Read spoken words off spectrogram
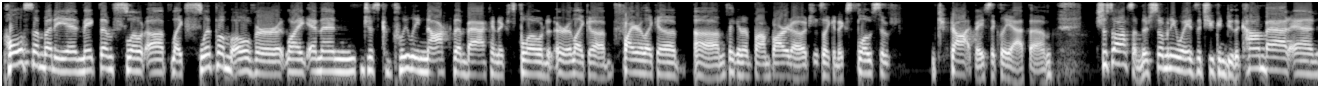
pull somebody in, make them float up, like flip them over, like, and then just completely knock them back and explode, or like a fire, like a, uh, I'm thinking of Bombardo, which is like an explosive shot basically at them. It's just awesome. There's so many ways that you can do the combat and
